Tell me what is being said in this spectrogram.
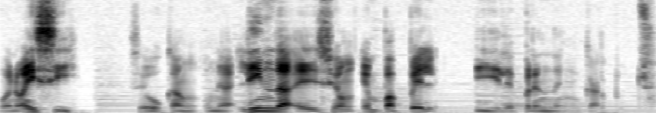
bueno, ahí sí, se buscan una linda edición en papel y le prenden cartucho.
